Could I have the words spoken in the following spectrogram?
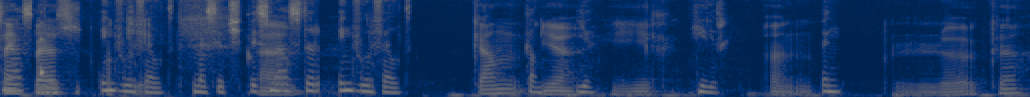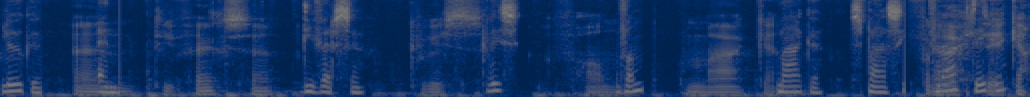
Quizmaster. wijzen. Invoerveld. Message. Quizmaster. Invoerveld. Kan, je, hier Hier. een, Een. leuke Leuke. en, en diverse Diverse. quiz, Quiz. van, Van. maken? Maken. Spatie. Vraagteken.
